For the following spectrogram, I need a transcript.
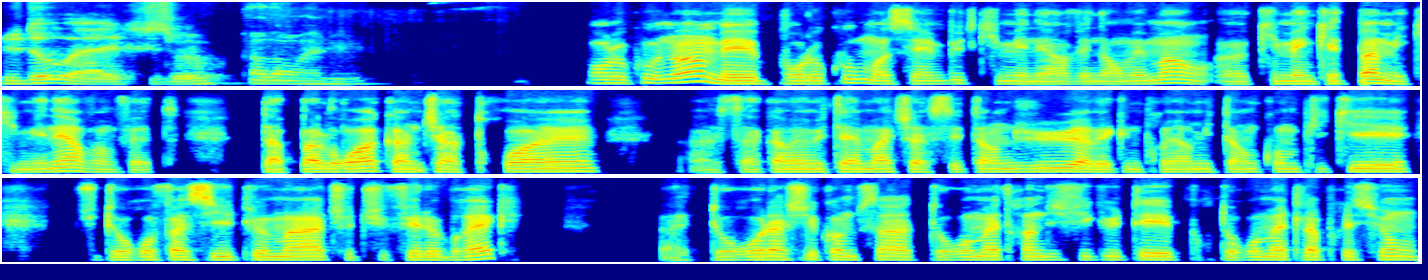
Ludo, excuse-moi. Pardon, lui. Pour le coup, non, mais pour le coup, moi, c'est un but qui m'énerve énormément, euh, qui m'inquiète pas, mais qui m'énerve en fait. Tu n'as pas le droit quand tu as 3-1. Euh, ça a quand même été un match assez tendu, avec une première mi-temps compliquée. Tu te refacilites le match, tu fais le break. Euh, te relâcher comme ça, te remettre en difficulté pour te remettre la pression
